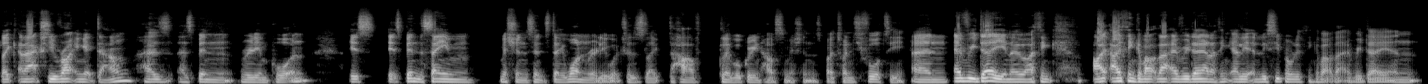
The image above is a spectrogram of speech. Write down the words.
like and actually writing it down has has been really important. It's it's been the same mission since day one, really, which is like to halve global greenhouse emissions by 2040. And every day, you know, I think I, I think about that every day, and I think Elliot and Lucy probably think about that every day. And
